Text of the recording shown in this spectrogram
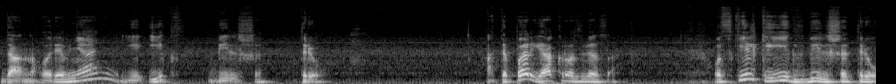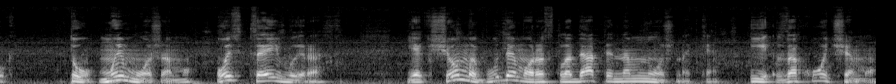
даного рівняння є х більше 3. А тепер як розв'язати? Оскільки х більше 3, то ми можемо ось цей вираз. Якщо ми будемо розкладати на множники і захочемо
